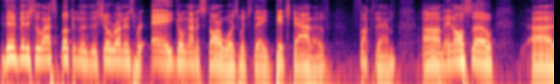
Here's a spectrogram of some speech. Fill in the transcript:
He didn't finish the last book, and the, the showrunners were a going on to Star Wars, which they bitched out of. Fuck them. Um, and also, uh,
